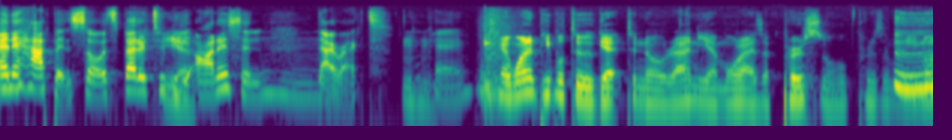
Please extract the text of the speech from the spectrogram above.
and it happens. So it's better to be honest and direct. Okay. I wanted people to get to know Rania more as a personal person. You know,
